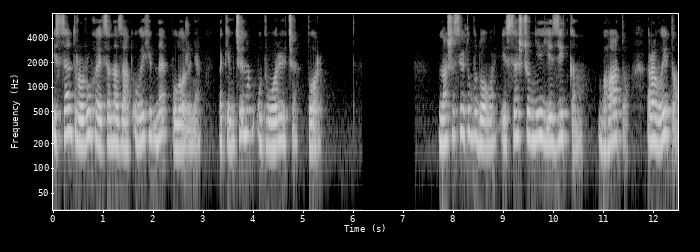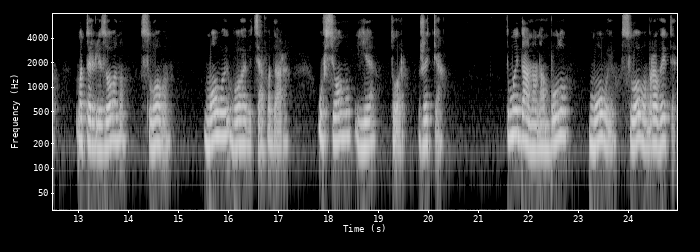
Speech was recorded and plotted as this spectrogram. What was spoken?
і з центру рухається назад у вихідне положення, таким чином утворюючи тор. Наша світобудова і все, що в ній є зіткано, багато, равито, матеріалізовано словом. мовою Бога Вітця Фадара. У всьому є Тор життя. Тому й дано нам було мовою, словом равити,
